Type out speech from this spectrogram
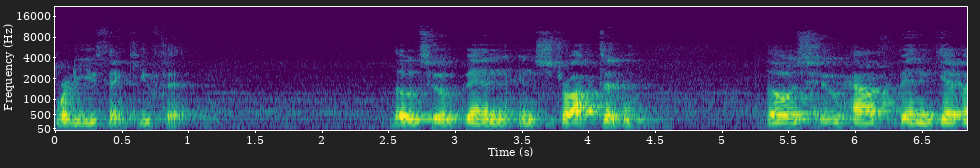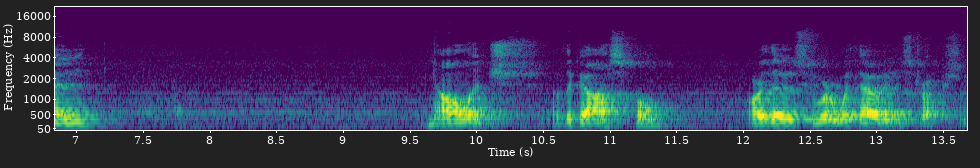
Where do you think you fit? Those who have been instructed, those who have been given knowledge of the gospel, or those who are without instruction?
